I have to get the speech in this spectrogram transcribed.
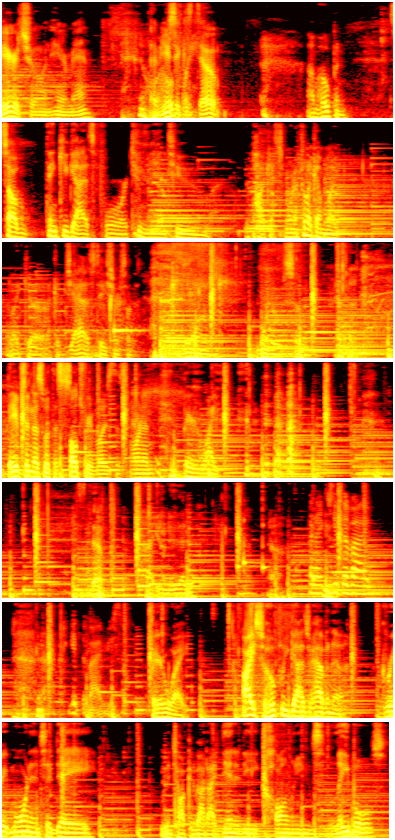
It's like spiritual in here, man. That music hopefully. is dope. I'm hoping. So thank you guys for tuning in to the podcast this morning. I feel like I'm like like a, like a jazz station or something. 107. Dave's hitting us with a sultry voice this morning. Barry White. It's dope. Uh, you don't know who that is? But I can get the vibe. Get the vibe. You said. Barry White. All right, so hopefully you guys are having a great morning today. We've been talking about identity, callings, labels.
